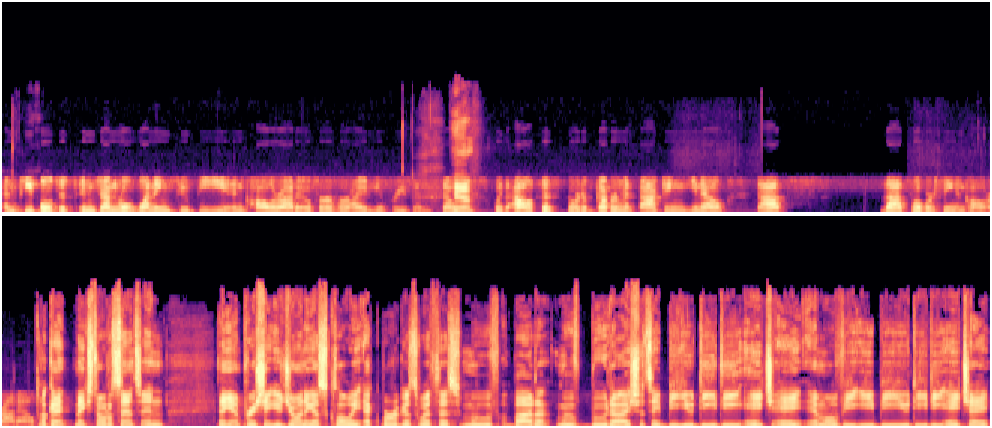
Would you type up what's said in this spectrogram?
and people just in general wanting to be in Colorado for a variety of reasons. So Yeah. without this sort of government backing, you know, that's that's what we're seeing in Colorado. Okay, makes total sense. And, and again, appreciate you joining us. Chloe Eckberg is with us. Move Buddha, Move Buddha, I should say B U D D H A M O V E B U D D H A.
